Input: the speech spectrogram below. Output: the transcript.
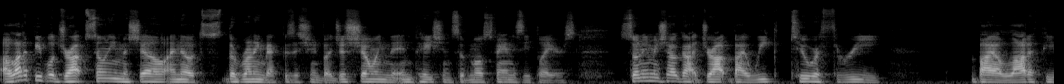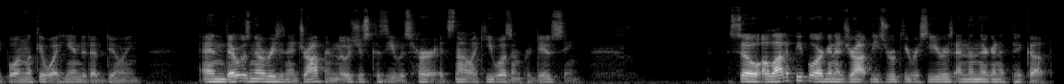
A lot of people drop Sony Michel. I know it's the running back position, but just showing the impatience of most fantasy players. Sony Michel got dropped by week two or three by a lot of people, and look at what he ended up doing. And there was no reason to drop him. It was just because he was hurt. It's not like he wasn't producing. So a lot of people are going to drop these rookie receivers and then they're going to pick up.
